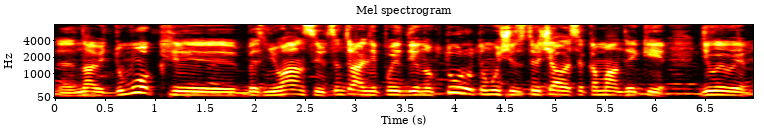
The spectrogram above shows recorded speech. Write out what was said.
навіть думок, е, без нюансів. Центральний поєдинок туру, тому що зустрічалися команди, які ділили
